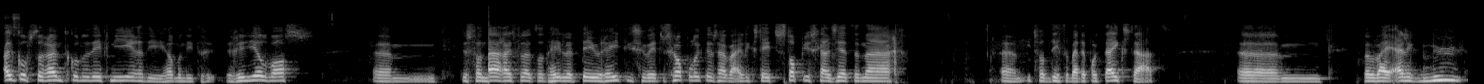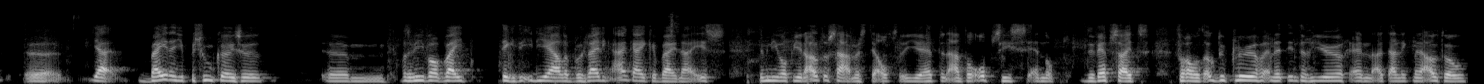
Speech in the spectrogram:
uitkomstenruimte konden definiëren, die helemaal niet reëel was. Um, dus van daaruit, vanuit dat hele theoretische wetenschappelijke, zijn we eigenlijk steeds stapjes gaan zetten naar um, iets wat dichter bij de praktijk staat. Um, waarbij eigenlijk nu uh, ja, bijna je pensioenkeuze, wat in ieder geval wij tegen de ideale begeleiding aankijken bijna, is de manier waarop je een auto samenstelt. Je hebt een aantal opties en op de website verandert ook de kleur en het interieur en uiteindelijk mijn auto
